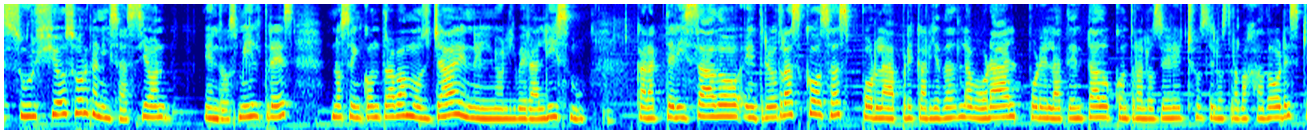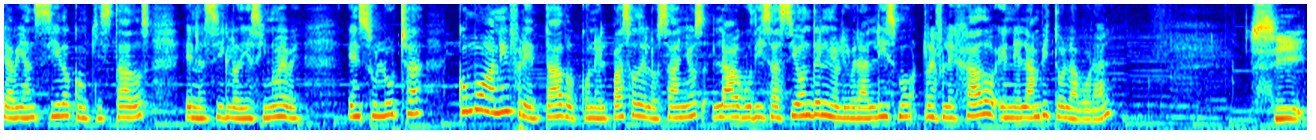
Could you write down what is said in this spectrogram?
Surgió su organización, en 2003 nos encontrábamos ya en el neoliberalismo, caracterizado, entre otras cosas, por la precariedad laboral, por el atentado contra los derechos de los trabajadores que habían sido conquistados en el siglo XIX. En su lucha, ¿cómo han enfrentado con el paso de los años la agudización del neoliberalismo reflejado en el ámbito laboral? Sí,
